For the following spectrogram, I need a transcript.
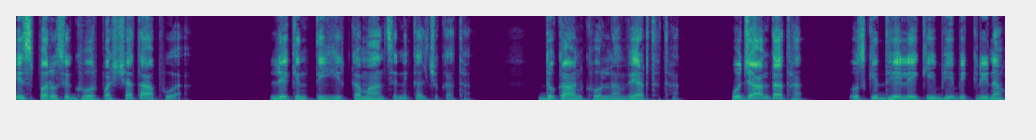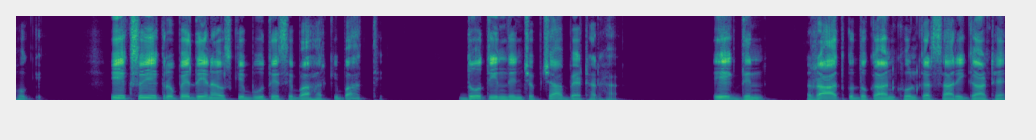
इस पर उसे घोर पश्चाताप हुआ। लेकिन तीर कमान से निकल चुका था। दुकान खोलना व्यर्थ था। वो जानता था, उसकी धेले की भी बिक्री न होगी। एक सौ एक रुपये देना उसके बूते से बाहर की बात थी। दो तीन दिन चुपचाप बैठा रहा। एक दिन रात को दुकान खोलकर सारी गांठें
